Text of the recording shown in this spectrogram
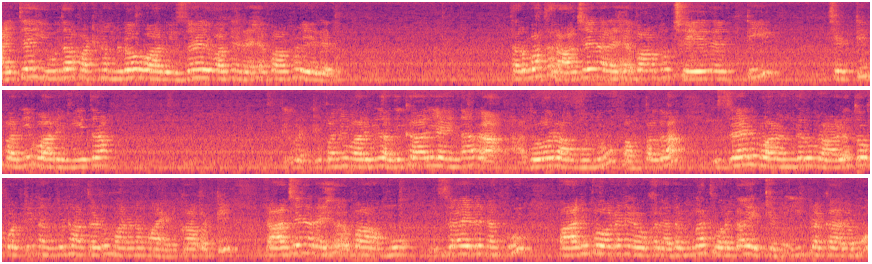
అయితే యూదా పట్టణంలో వారు ఇజ్రాయేల్ వారిని రెహబాబు వేయలేదు తరువాత రాజైన రెహబాబు చేటి చెట్టి పని వారి మీద చెట్టి పని వారి మీద అధికారి అయిన అధోరామును పంపగా ఇజ్రాయెల్ వారందరూ రాళ్ళతో కొట్టినందున అతడు మరణమాయను. కాబట్టి రాజైన రెహబాము ఇజ్రాయేలునకు పారిపోవాలని ఒక రథంగా త్వరగా ఎక్కింది. ఈ ప్రకారము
